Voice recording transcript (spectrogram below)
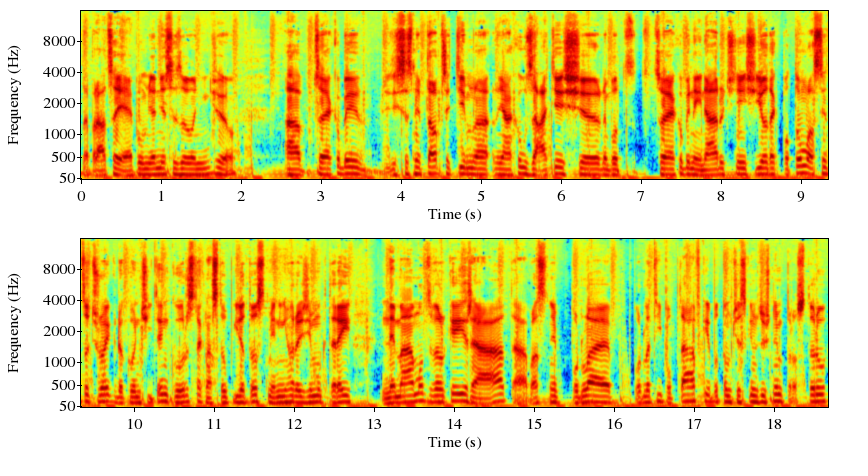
ta práce je poměrně sezónní, že jo, a co jakoby, když se mě ptal předtím na nějakou zátěž, eh, nebo co je jakoby nejnáročnějšího, tak potom vlastně, co člověk dokončí ten kurz, tak nastoupí do toho směnného režimu, který nemá moc velký řád a vlastně podle, podle té poptávky po tom českém vzdušném prostoru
